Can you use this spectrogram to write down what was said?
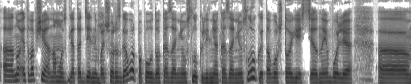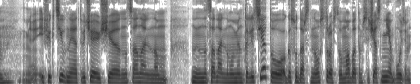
А, но это вообще, на мой взгляд, отдельный большой разговор по поводу оказания услуг или не оказания услуг и того, что есть наиболее а, эффективные, отвечающие национальным национальному менталитету государственное устройство, мы об этом сейчас не будем.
